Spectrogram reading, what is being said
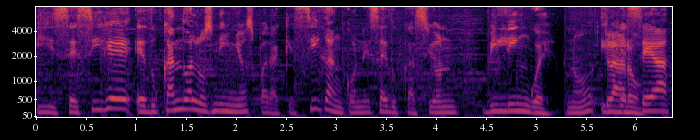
y se sigue educando a los niños para que sigan con esa educación bilingüe, ¿no? Y claro. que sea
